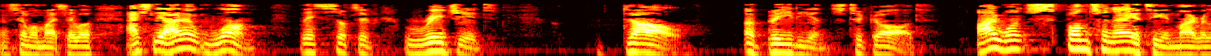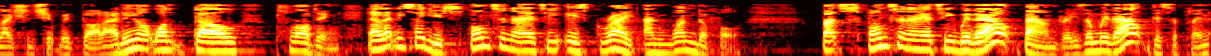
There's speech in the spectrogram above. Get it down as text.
And someone might say, well, actually, I don't want this sort of rigid, dull obedience to God. I want spontaneity in my relationship with God. I do not want dull plodding. Now let me say to you, spontaneity is great and wonderful. But spontaneity without boundaries and without discipline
